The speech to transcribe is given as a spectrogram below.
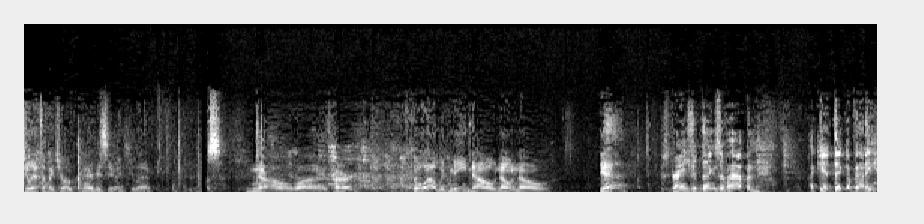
She laughed at my joke, man. You see that? She laughed. No, what? Her? Go out with me? No, no, no. Yeah? Stranger things have happened. I can't think of any.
